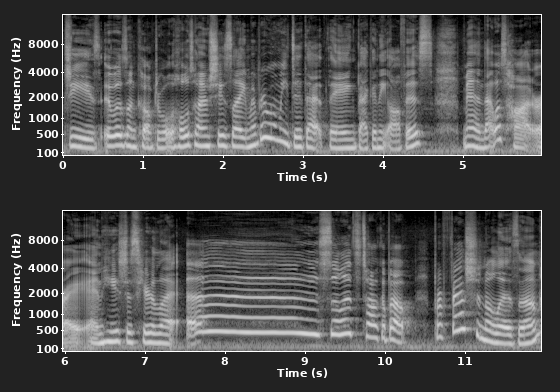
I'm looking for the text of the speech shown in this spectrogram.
geez, it was uncomfortable. The whole time she's like, Remember when we did that thing back in the office? Man, that was hot, right? And he's just here like, uh, so let's talk about professionalism.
